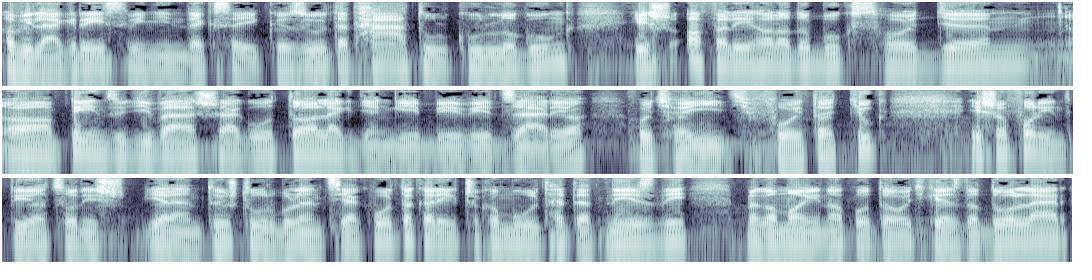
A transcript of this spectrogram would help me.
a világ részvényindexei közül, tehát hátul kullogunk, és afelé halad Bux, hogy a pénzügyi válság óta a leggyengébb évét zárja, hogyha így folytatjuk, és a forint piacon is jelentős turbulenciák voltak, elég csak a múlt hetet nézni, meg a mai napot, ahogy kezd a dollár,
